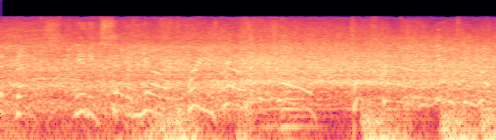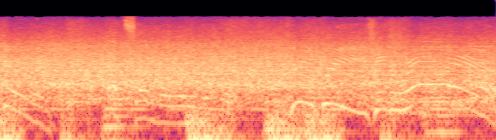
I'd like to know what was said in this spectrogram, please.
Needing seven yards. Brees throws zone. Touchdown, and there's the record. That's unbelievable. Drew Brees in rare air.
